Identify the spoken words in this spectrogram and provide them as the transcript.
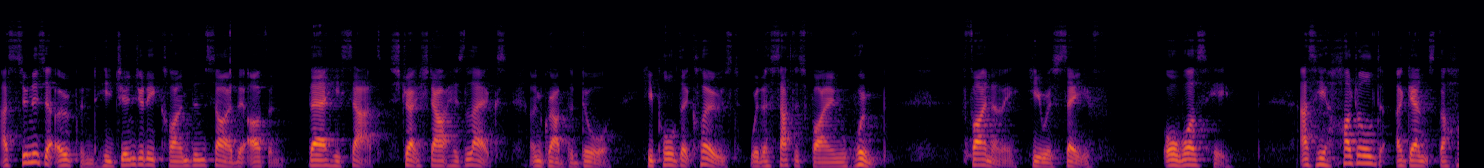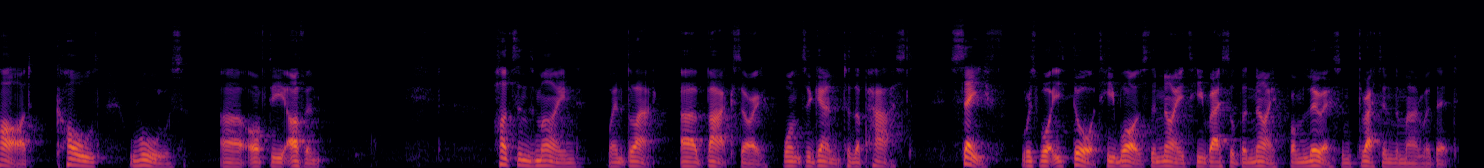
As soon as it opened, he gingerly climbed inside the oven. There he sat, stretched out his legs, and grabbed the door. He pulled it closed with a satisfying whoomp. Finally, he was safe. Or was he? As he huddled against the hard, cold walls uh, of the oven, Hudson's mind went black, uh, back, sorry, once again to the past. Safe was what he thought he was the night he wrestled the knife from Lewis and threatened the man with it.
